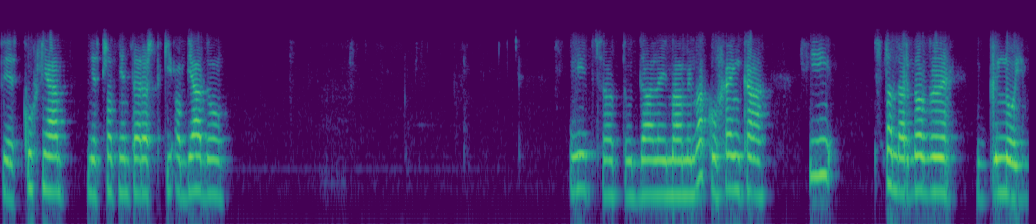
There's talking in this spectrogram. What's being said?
Tu jest kuchnia, niesprzątnięte resztki obiadu. I co tu dalej mamy? No kuchenka i standardowy gnój.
